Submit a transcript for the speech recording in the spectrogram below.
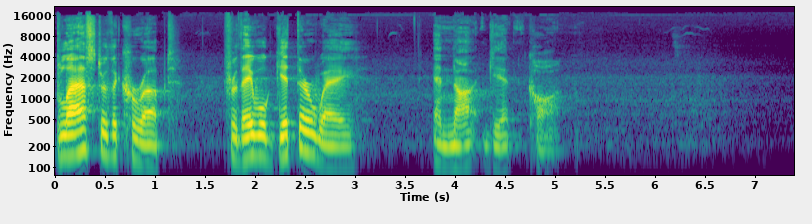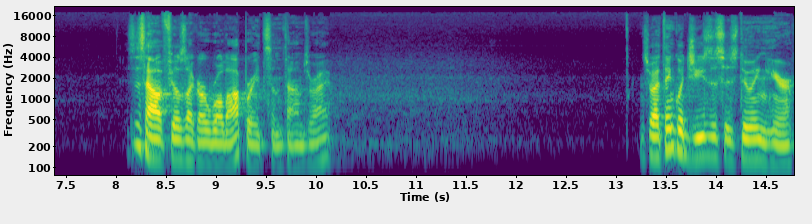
Blessed are the corrupt, for they will get their way and not get caught. This is how it feels like our world operates sometimes, right? And so I think what Jesus is doing here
